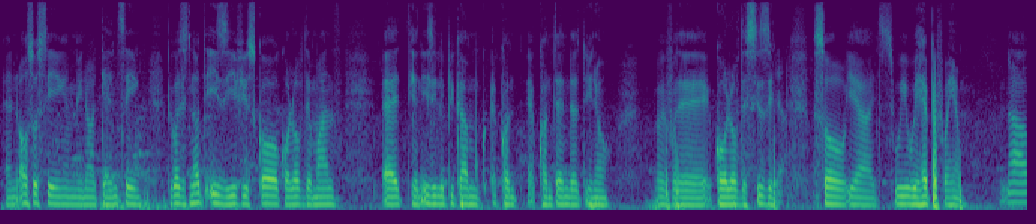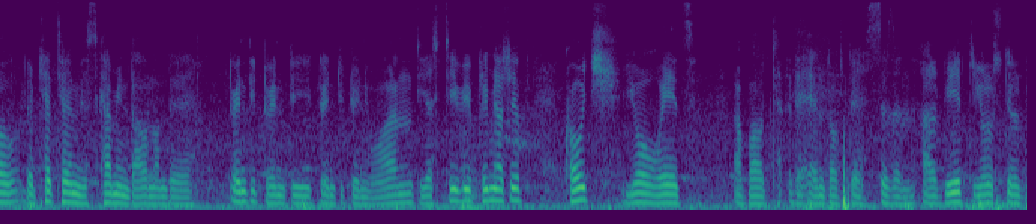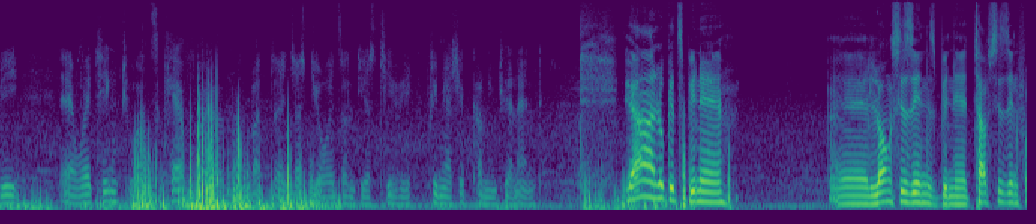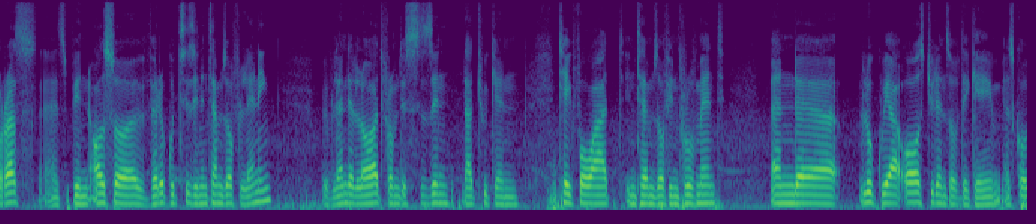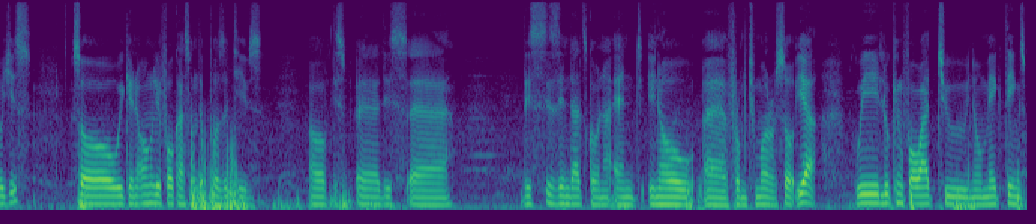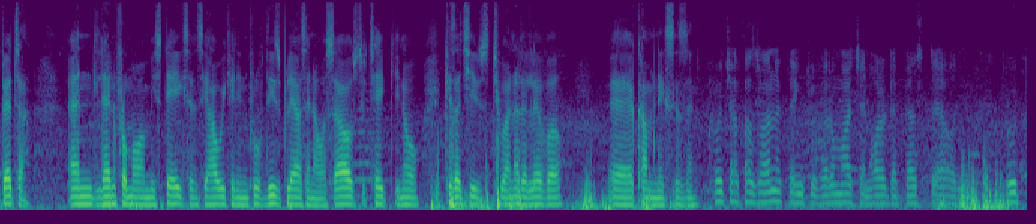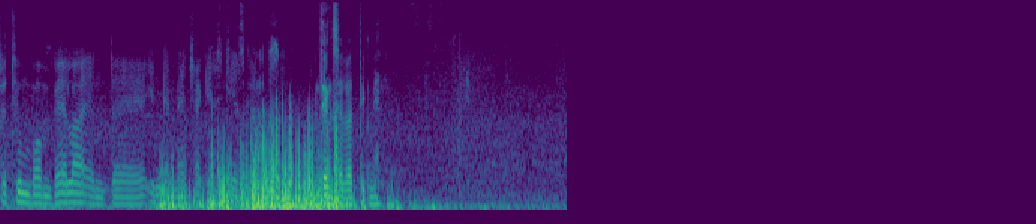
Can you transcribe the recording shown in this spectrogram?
and also seeing you know, dancing because it's not easy if you score goal of the month it can easily become a, con- a contender, you know, uh, for the goal of the season. Yeah. So yeah, it's we we happy for him. Now the curtain is coming down on the 2020-2021 DSTV Premiership. Coach, your words about the end of the season, albeit you'll still be uh, working towards CAF, uh, but uh, just your words on DSTV Premiership coming to an end. Yeah, look, it's been a, a, long season. It's been a tough season for us. It's been also a very good season in terms of learning. We've learned a lot from this season that we can take forward in terms of improvement. And uh, look, we are all students of the game as coaches, so we can only focus on the positives of this uh, this. Uh, this season that's gonna end you know uh, from tomorrow so yeah we're looking forward to you know make things better and learn from our mistakes and see how we can improve these players and ourselves to take you know Kaizer Chiefs to another level uh, come next season. Coach Arthur Zwane, thank you very much and all the best uh, on route to Mbombela and uh, in the match against TS Galaxy. Thanks a lot, big man.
